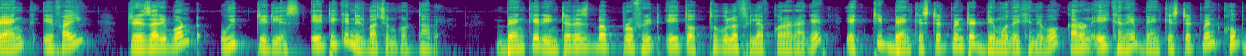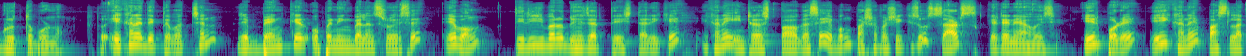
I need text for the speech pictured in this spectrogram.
bank FI treasury bond with TDS এইটিকে নির্বাচন করতে হবে। ব্যাংকের ইন্টারেস্ট বা প্রফিট এই তথ্যগুলো ফিল করার আগে একটি ব্যাংক স্টেটমেন্টের ডেমো দেখে নেব, কারণ এইখানে ব্যাংক স্টেটমেন্ট খুব গুরুত্বপূর্ণ। তো এখানে দেখতে পাচ্ছেন যে ব্যাংকের ওপেনিং ব্যালেন্স রয়েছে এবং তিরিশ বারো দুই তারিখে এখানে ইন্টারেস্ট পাওয়া গেছে এবং পাশাপাশি কিছু চার্জ কেটে নেওয়া হয়েছে। এরপরে এইখানে পাঁচ লাখ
